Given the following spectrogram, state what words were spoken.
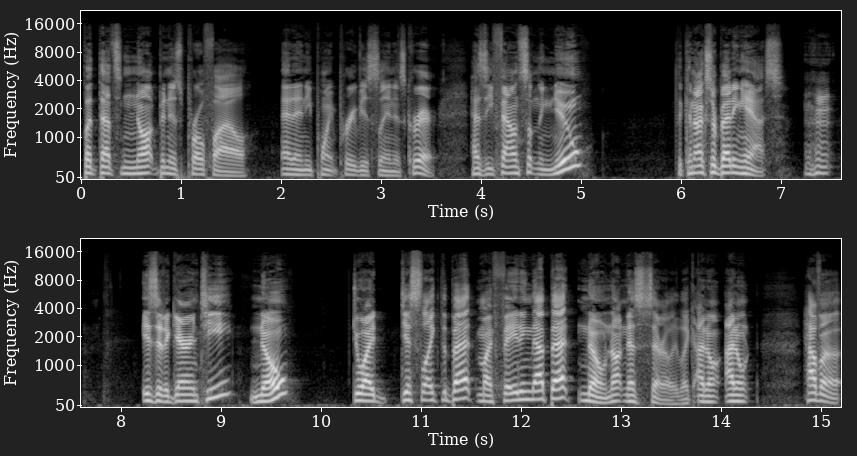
but that's not been his profile at any point previously in his career. Has he found something new? The Canucks are betting he has. Mhm. Is it a guarantee? No. Do I dislike the bet? Am I fading that bet? No, not necessarily. Like I don't I don't have a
